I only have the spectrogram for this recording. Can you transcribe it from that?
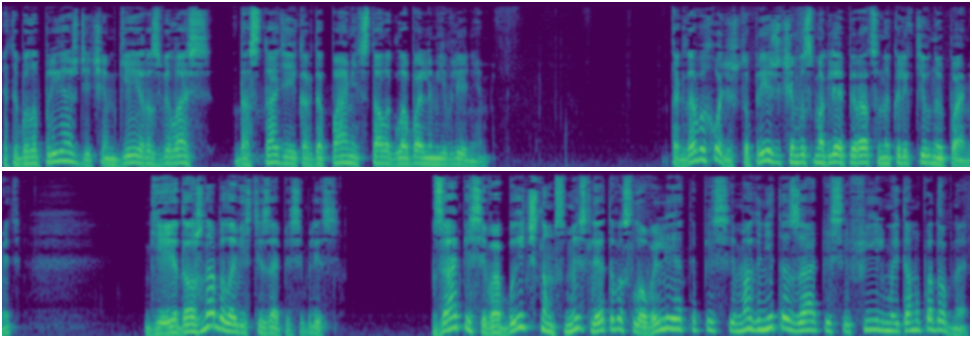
Это было прежде, чем Гея развелась до стадии, когда память стала глобальным явлением. Тогда выходит, что прежде чем вы смогли опираться на коллективную память, Гея должна была вести записи, Близ. Записи в обычном смысле этого слова. Летописи, магнитозаписи, фильмы и тому подобное.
